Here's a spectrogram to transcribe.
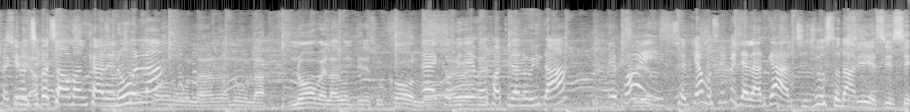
perché sì, non ci facciamo mancare non nulla. facciamo nulla, nulla. Nuova è la rondine sul collo. Ecco, eh, vedevo infatti la novità. E poi cerchiamo sempre di allargarci, giusto Davide? Sì, sì, sì,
